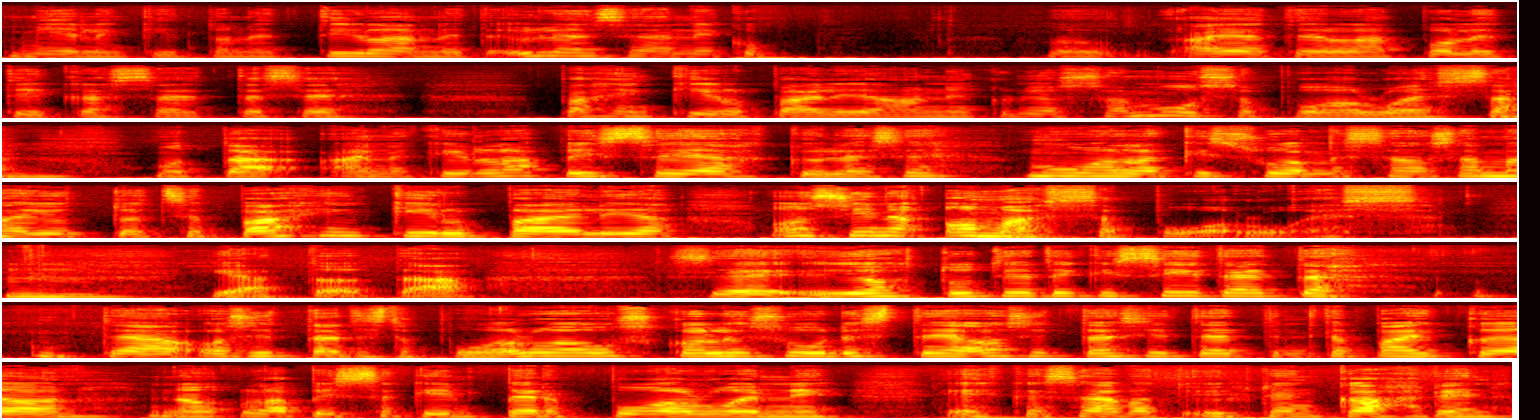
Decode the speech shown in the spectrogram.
mielenkiintoinen tilanne, että yleensä niin ajatellaan politiikassa, että se pahin kilpailija on niin kuin jossain muussa puolueessa, mm. mutta ainakin Lapissa ja kyllä se muuallakin Suomessa on sama juttu, että se pahin kilpailija on siinä omassa puolueessa. Mm. Ja tota, se johtuu tietenkin siitä, että tämä osittain tästä puolueuskollisuudesta ja osittain siitä, että niitä paikkoja on no, Lapissakin per puolue, niin ehkä saavat yhden, kahden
